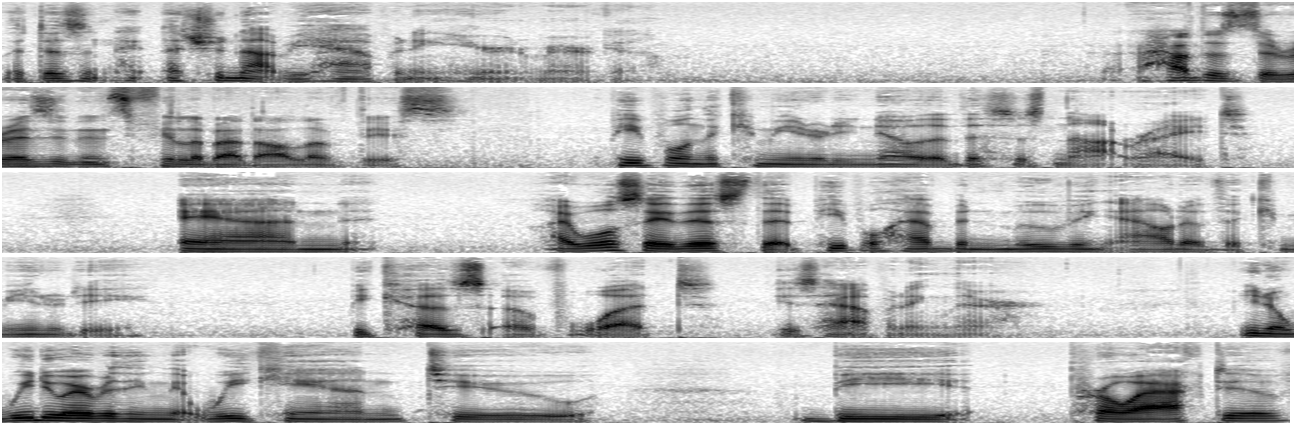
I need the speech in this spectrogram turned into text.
That doesn't. Ha- that should not be happening here in America. How does the residents feel about all of this? people in the community know that this is not right. And I will say this that people have been moving out of the community because of what is happening there. You know, we do everything that we can to be proactive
